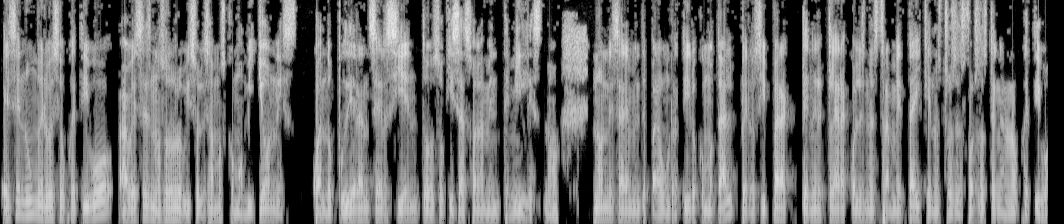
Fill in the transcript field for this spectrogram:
Ese número, ese objetivo, a veces nosotros lo visualizamos como millones, cuando pudieran ser cientos o quizás solamente miles, ¿no? No necesariamente para un retiro como tal, pero sí para tener clara cuál es nuestra meta y que nuestros esfuerzos tengan un objetivo.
